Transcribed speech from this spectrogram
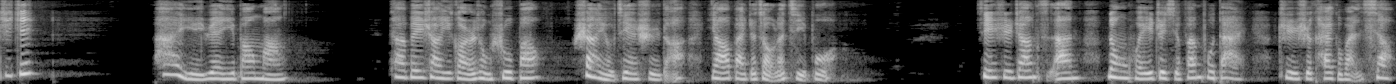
这这，派也愿意帮忙。他背上一个儿童书包，煞有介事的摇摆着走了几步。其实张子安弄回这些帆布袋只是开个玩笑，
